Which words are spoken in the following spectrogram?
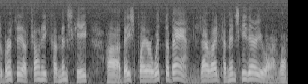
the birthday of Tony Kaminsky, uh, bass player with the band. Is that right, Kaminsky? There you are. Well,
